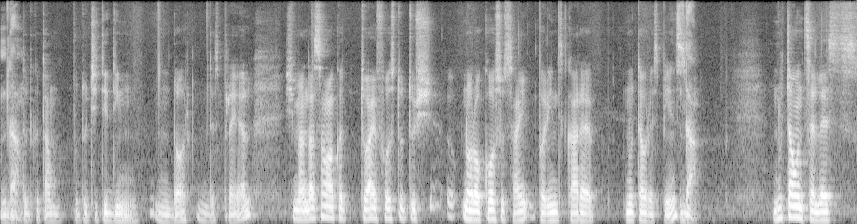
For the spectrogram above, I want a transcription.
Da. atât cât am putut citi din în dor despre el și mi-am dat seama că tu ai fost totuși norocosul să ai părinți care nu te-au respins, Da. nu te-au înțeles,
